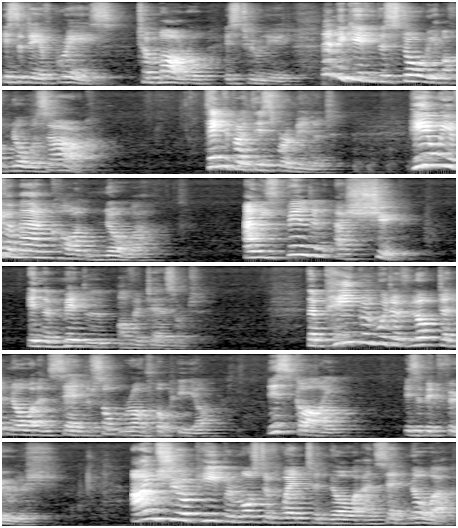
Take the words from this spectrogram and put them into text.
is the day of grace. Tomorrow is too late. Let me give you the story of Noah's Ark. Think about this for a minute. Here we have a man called Noah, and he's building a ship in the middle of a desert. The people would have looked at Noah and said, There's something wrong up here. This guy is a bit foolish. I'm sure people must have went to Noah and said, Noah,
